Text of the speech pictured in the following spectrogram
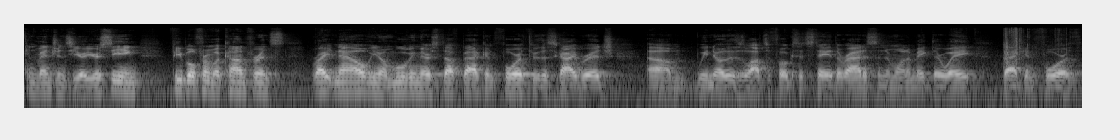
conventions here. You're seeing people from a conference right now, you know, moving their stuff back and forth through the Sky Bridge. Um, we know that there's lots of folks that stay at the Radisson and want to make their way back and forth.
